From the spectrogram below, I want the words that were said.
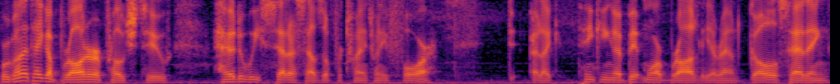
we're going to take a broader approach to how do we set ourselves up for 2024 d- like thinking a bit more broadly around goal setting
